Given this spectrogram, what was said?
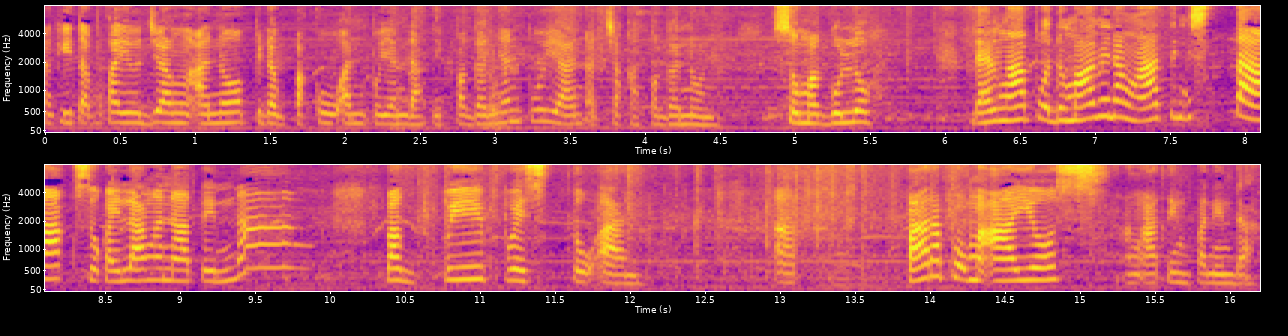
nakita po kayo diyang ano, pinagpakuan po yan dati. Pag ganyan po yan. At saka pag ganun. So magulo. Dahil nga po, dumami ng ating stock, so kailangan natin ng pagpipwestuan. At para po maayos ang ating paninda.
